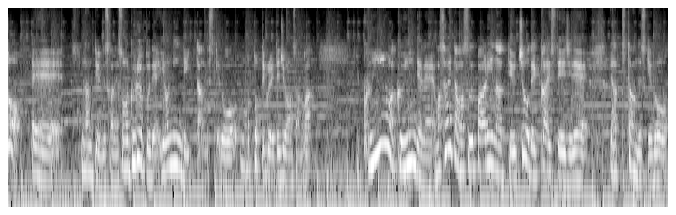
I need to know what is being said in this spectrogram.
と、えー、て言うんですかねそのグループで4人で行ったんですけど撮ってくれてジオンさんが。クイーンはクイーンでね、まあ、埼玉スーパーアリーナっていう超でっかいステージでやってたんですけど、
